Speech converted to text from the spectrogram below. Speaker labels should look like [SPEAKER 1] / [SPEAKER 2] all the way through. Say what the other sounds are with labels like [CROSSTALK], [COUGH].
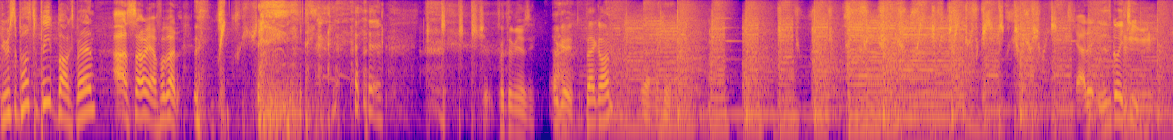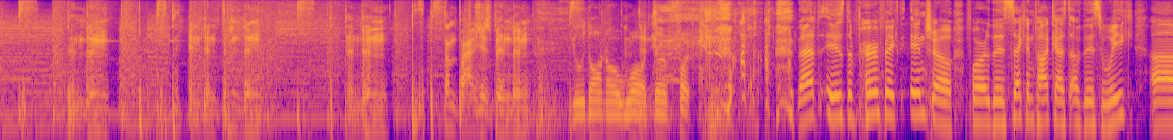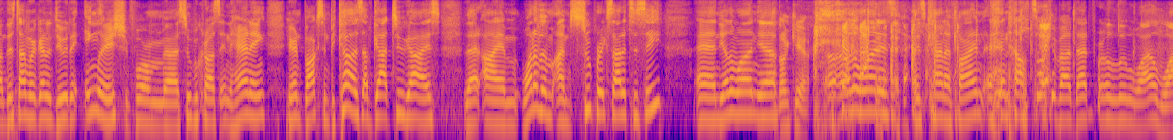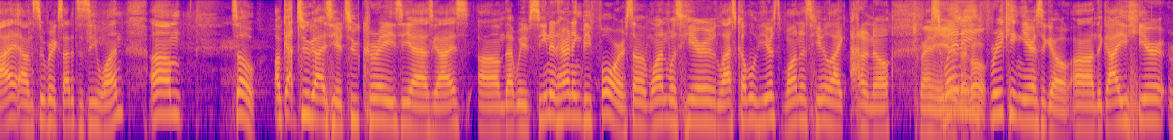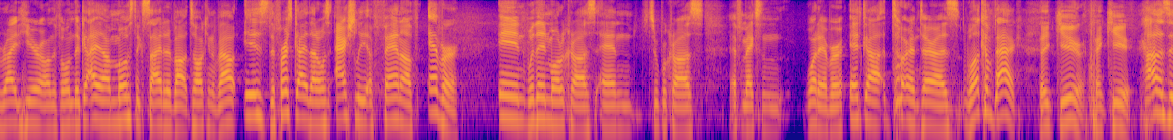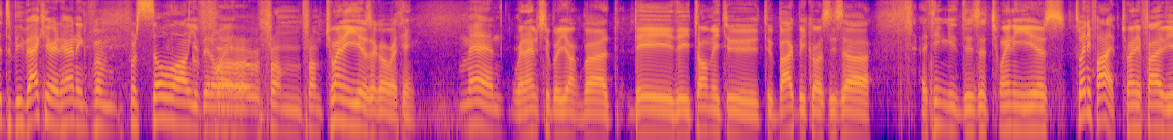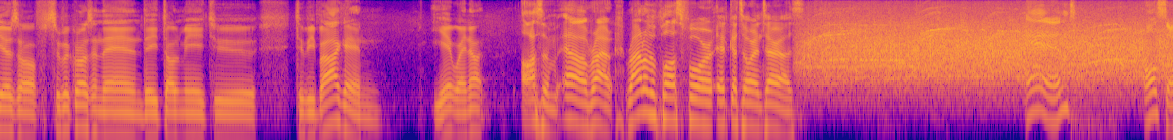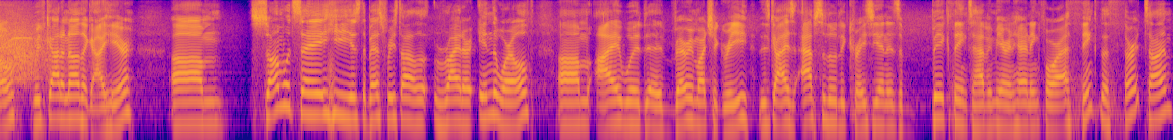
[SPEAKER 1] You were supposed to beatbox, man.
[SPEAKER 2] Ah, sorry, I forgot.
[SPEAKER 3] Put the music.
[SPEAKER 1] Okay, back on.
[SPEAKER 3] Yeah.
[SPEAKER 2] Okay. Yeah, this is going cheap. You don't know what the fuck. [LAUGHS]
[SPEAKER 1] That is the perfect intro for the second podcast of this week. Uh, this time we're going to do it in English from uh, Supercross in Herning here in Boxen because I've got two guys that I'm, one of them I'm super excited to see, and the other one, yeah.
[SPEAKER 2] I don't care.
[SPEAKER 1] Uh, other one is, is kind of fine, [LAUGHS] and I'll talk about that for a little while. Why I'm super excited to see one. Um, so I've got two guys here, two crazy ass guys um, that we've seen in Herning before. So one was here last couple of years. One was here like I don't know,
[SPEAKER 3] 20 years ago.
[SPEAKER 1] freaking years ago. Uh, the guy you hear right here on the phone, the guy I'm most excited about talking about is the first guy that I was actually a fan of ever in within motocross and supercross, FMX and whatever. Edgar Torronteras, welcome back.
[SPEAKER 3] Thank you. Thank you.
[SPEAKER 1] How is it to be back here in Herning from for so long you've been away?
[SPEAKER 3] From from 20 years ago, I think,
[SPEAKER 1] Man,
[SPEAKER 3] when I'm super young. But they they told me to to back because it's a, I think there's a 20 years,
[SPEAKER 1] 25.
[SPEAKER 3] 25 years of Supercross, and then they told me to to be back, and yeah, why not?
[SPEAKER 1] Awesome. Right. Round of applause for Edgar Torronteras. And also, we've got another guy here. Um, some would say he is the best freestyle rider in the world. Um, I would uh, very much agree. This guy is absolutely crazy, and it's a big thing to have him here in Herning for, I think, the third time.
